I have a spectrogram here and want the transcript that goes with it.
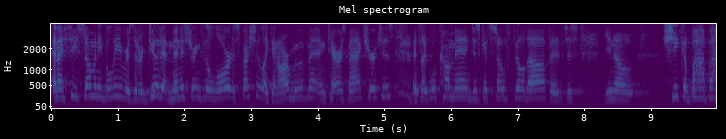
And I see so many believers that are good at ministering to the Lord, especially like in our movement and charismatic churches. It's like we'll come in and just get so filled up, and it's just, you know, shika ba ba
